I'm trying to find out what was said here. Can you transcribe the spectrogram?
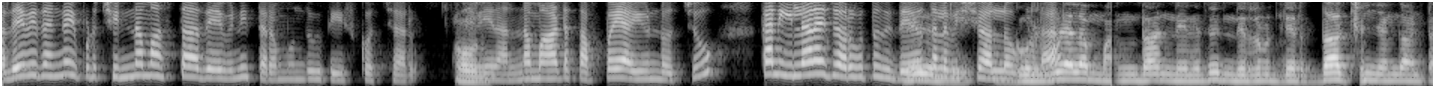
అదే విధంగా ఇప్పుడు చిన్న మస్తాదేవిని తెర ముందుకు తీసుకొచ్చారు. నేను అన్న మాట తప్పే అయి ఉండొచ్చు కానీ ఇలానే జరుగుతుంది దేవతల విషయాల్లో కూడా. మందాన్ని నేనైతే నిర్దాక్షిణ్యంగా అంట.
